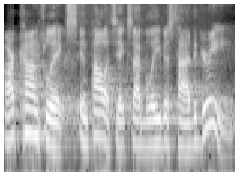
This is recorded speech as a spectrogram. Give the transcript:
Our conflicts in politics, I believe, is tied to greed.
